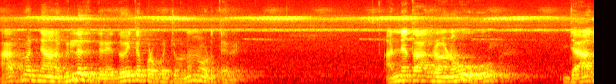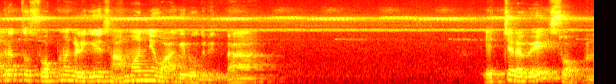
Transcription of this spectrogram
ಆತ್ಮಜ್ಞಾನವಿಲ್ಲದಿದ್ದರೆ ದ್ವೈತ ಪ್ರಪಂಚವನ್ನು ನೋಡುತ್ತೇವೆ. ಅನ್ಯತಾಗ್ರಹಣವು ಜಾಗೃತ ಸ್ವಪ್ನಗಳಿಗೆ ಸಾಮಾನ್ಯವಾಗಿರುವುದರಿಂದ ಎಚ್ಚರವೇ ಸ್ವಪ್ನ.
